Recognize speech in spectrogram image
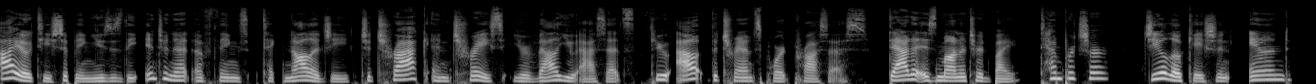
IoT shipping uses the Internet of Things technology to track and trace your value assets throughout the transport process. Data is monitored by temperature, geolocation, and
